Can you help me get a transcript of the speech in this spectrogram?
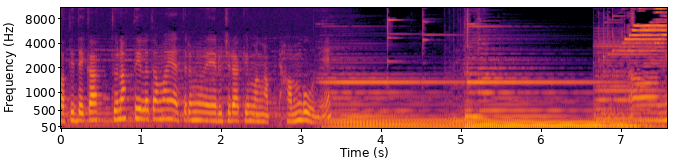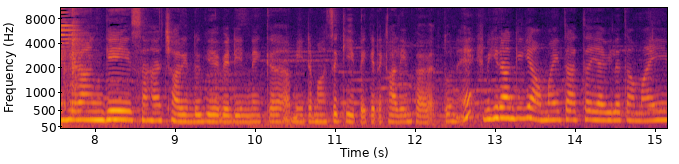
සති දෙකක් තුනක් තියලා තමයි ඇතරම මේ රුචිරක්කේ මං හම්බ වුණේ. මිහිරංගේ සහ චරිදුගේ වෙඩින්න එක මීට මාස කීපෙකට කලින් පැවැත්තුනේ. මිහිරංගිගේ අම්මයි තාත්තයි ඇවිල තමයි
